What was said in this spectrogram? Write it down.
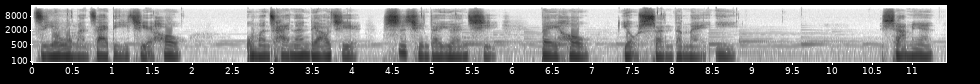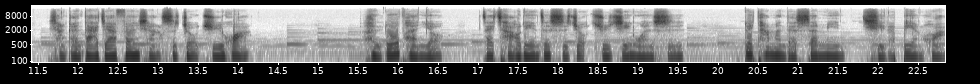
只有我们在理解后，我们才能了解事情的缘起背后有神的美意。下面想跟大家分享十九句话。很多朋友在操练这十九句经文时，对他们的生命起了变化。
